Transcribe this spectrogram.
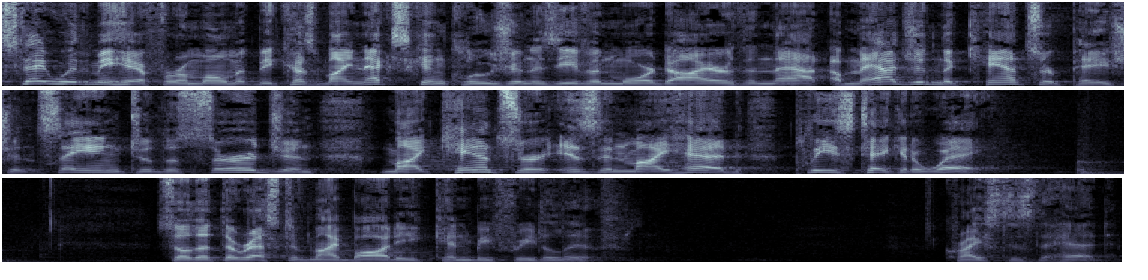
stay with me here for a moment because my next conclusion is even more dire than that. Imagine the cancer patient saying to the surgeon, My cancer is in my head, please take it away, so that the rest of my body can be free to live. Christ is the head.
